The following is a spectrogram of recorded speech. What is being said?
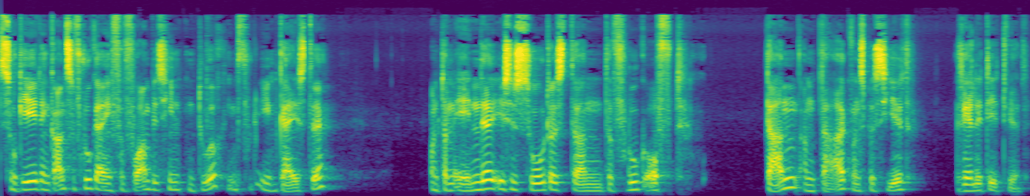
So gehe ich den ganzen Flug eigentlich von vorn bis hinten durch im, im Geiste. Und am Ende ist es so, dass dann der Flug oft dann am Tag, wenn es passiert, Realität wird.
